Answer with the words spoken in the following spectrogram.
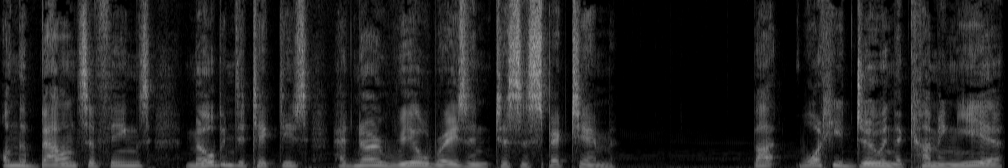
on the balance of things, Melbourne detectives had no real reason to suspect him. But what he'd do in the coming year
